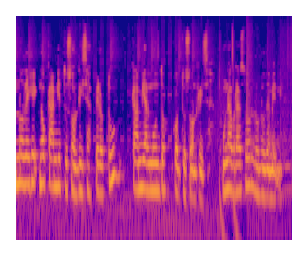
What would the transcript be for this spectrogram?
no, deje, no cambie tu sonrisa, pero tú cambia el mundo con tu sonrisa. Un abrazo, Lulu de Medina.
